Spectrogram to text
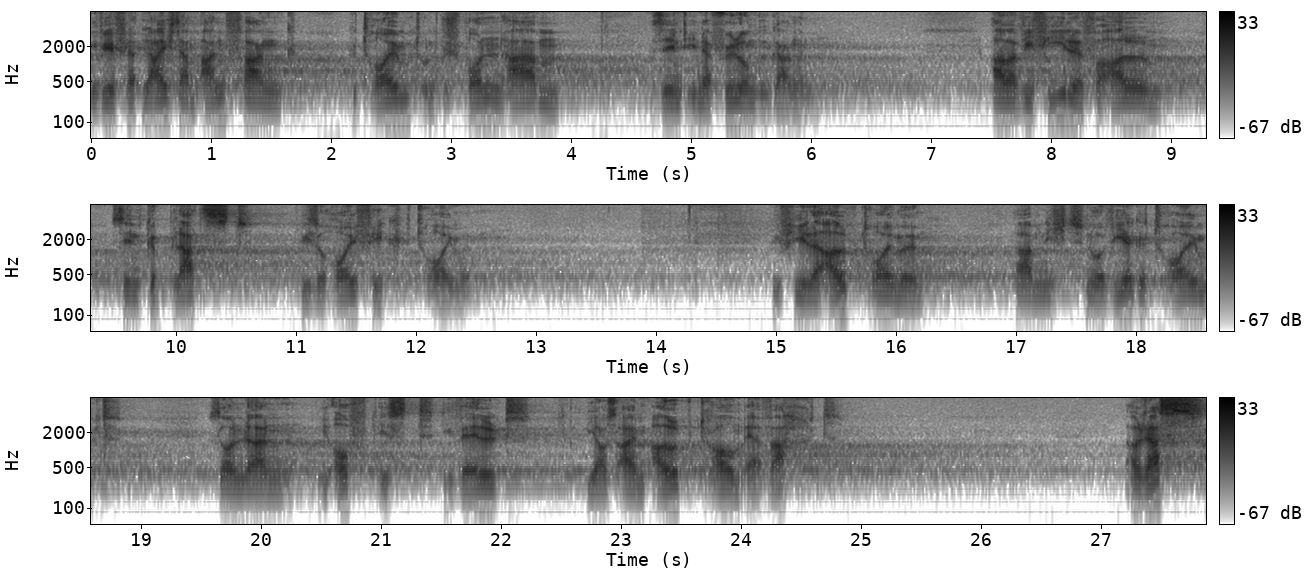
die wir vielleicht am Anfang geträumt und gesponnen haben, sind in Erfüllung gegangen. Aber wie viele vor allem sind geplatzt, wie so häufig Träume. Wie viele Albträume haben nicht nur wir geträumt, sondern wie oft ist die Welt wie aus einem Albtraum erwacht. All das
